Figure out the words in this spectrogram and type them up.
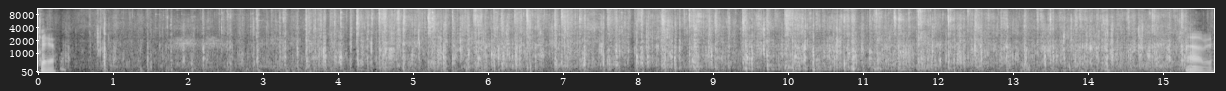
Careful. Ah, A ver.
